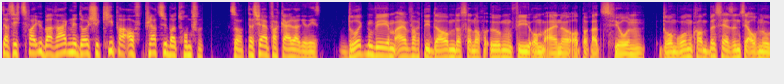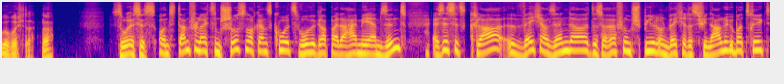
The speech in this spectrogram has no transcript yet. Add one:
dass sich zwei überragende deutsche Keeper auf Platz übertrumpfen. So, das wäre einfach geiler gewesen. Drücken wir ihm einfach die Daumen, dass er noch irgendwie um eine Operation drumherum kommt. Bisher sind es ja auch nur Gerüchte, ne? So ist es. Und dann vielleicht zum Schluss noch ganz kurz, wo wir gerade bei der Heim-EM sind. Es ist jetzt klar, welcher Sender das Eröffnungsspiel und welcher das Finale überträgt.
